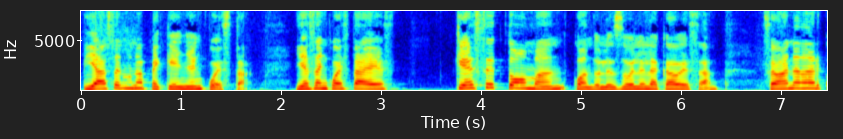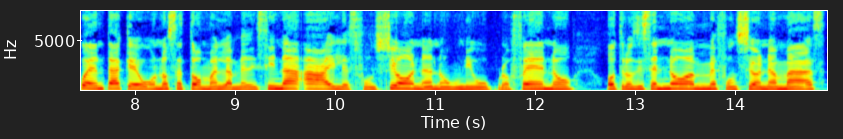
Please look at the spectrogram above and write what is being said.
y hacen una pequeña encuesta, Y esa encuesta es, ¿qué se toman cuando les duele la cabeza? Se van a dar cuenta que unos se toman la medicina A y les funciona, ¿no? Un ibuprofeno. Otros dicen, no, a mí me funciona más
